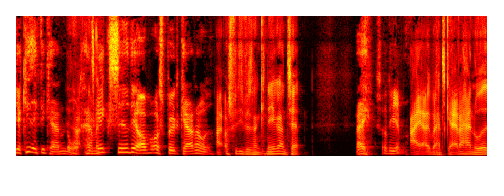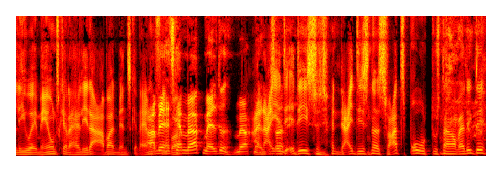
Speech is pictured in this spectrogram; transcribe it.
jeg gider ikke det kernelort. Ja, Han skal jamen- ikke sidde deroppe og spytte kerner ud. Ej, også fordi, hvis han knækker en tand, Nej, så er det hjem. ej, ej, han skal da have noget at leve af. Maven skal da have lidt at arbejde, men skal der have Nej, noget men han skal have mørk maltet. Mørk Ej, maltet. nej, det, det, er, sådan- nej, det er sådan noget svartsbrud, du snakker om, er det ikke det?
